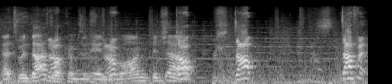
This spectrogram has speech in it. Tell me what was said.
That's when dodgeball Stop. comes in handy. Juan. Good job. Stop! Stop! Stop it!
